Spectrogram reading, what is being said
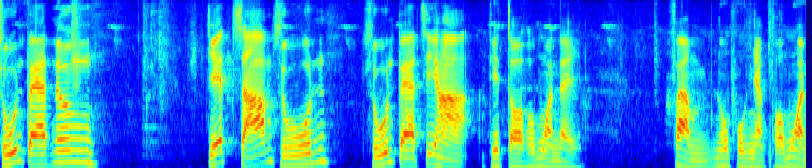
081 730 0845ติดต่อพอมวนได้ฟาร์มหนูพุงยักษ์พอมวน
